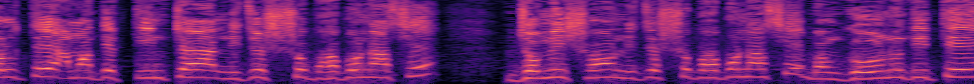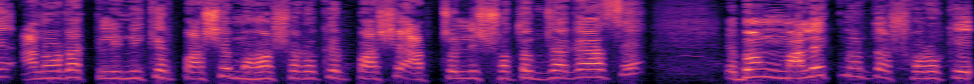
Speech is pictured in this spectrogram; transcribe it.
বলতে আমাদের তিনটা নিজস্ব ভবন আছে জমি সহ নিজস্ব ভবন আছে এবং গৌনদীতে আনোরা ক্লিনিকের পাশে মহাসড়কের পাশে আটচল্লিশ শতক জায়গা আছে এবং মালেকমার্দা সড়কে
